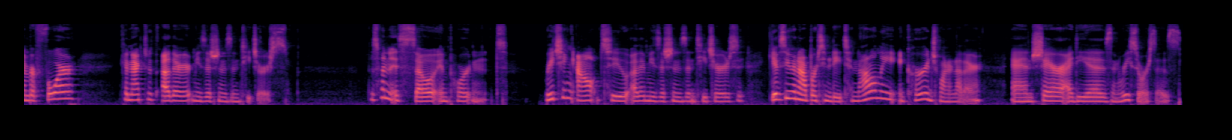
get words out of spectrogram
Number four, connect with other musicians and teachers. This one is so important. Reaching out to other musicians and teachers gives you an opportunity to not only encourage one another and share ideas and resources,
